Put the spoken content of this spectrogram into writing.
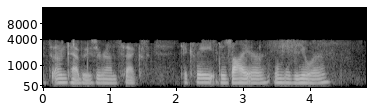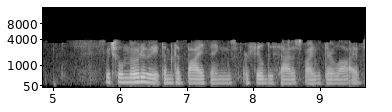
its own taboos around sex to create desire in the viewer, which will motivate them to buy things or feel dissatisfied with their lives.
